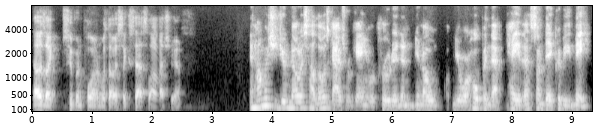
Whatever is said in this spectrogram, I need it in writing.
that was like super important with our success last year. And how much did you notice how those guys were getting recruited, and you know you were hoping that hey, that someday could be me.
